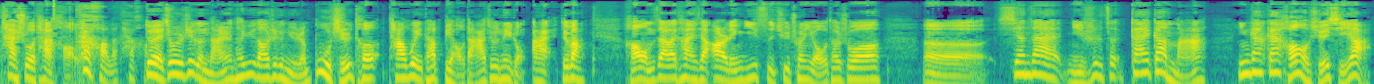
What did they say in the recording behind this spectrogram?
太说太好了，太好了，太好了。对，就是这个男人，他遇到这个女人不值得他为他表达就是那种爱，对吧？好，我们再来看一下二零一四去春游，他说，呃，现在你是在该干嘛？应该该好好学习啊！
